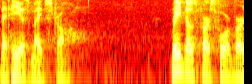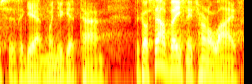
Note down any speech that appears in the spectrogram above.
that he is made strong. Read those first four verses again when you get time. Because salvation, eternal life,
